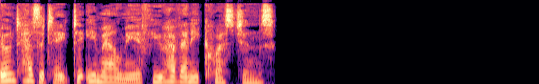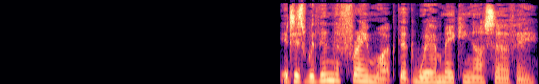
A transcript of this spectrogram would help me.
Don't hesitate to email me if you have any questions. It is within the framework that we're making our survey.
